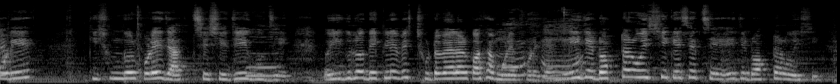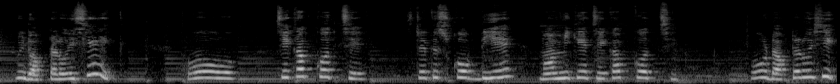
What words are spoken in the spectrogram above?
পরে কি সুন্দর করে যাচ্ছে সেজে গুজে। ওইগুলো দেখলে বেশ ছোটবেলার কথা মনে পড়ে যায়। এই যে ডক্টর ঐশিক এসেছে এই যে ডক্টর ঐশিক। তুমি ডক্টর ঐশিক? ও চেক আপ করছে। স্টেথোস্কোপ দিয়ে মাম্মিকে চেক আপ করছে। ও doctor Aishik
